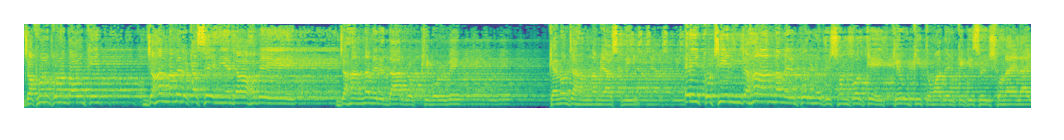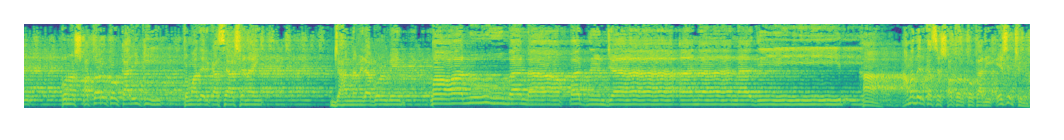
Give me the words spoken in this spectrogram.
যখন কোন দলকে জাহান নামের কাছে নিয়ে যাওয়া হবে। জাহান নামের দ্বার রক্ষী বলবে, কেন জাহান নামে আসলি? এই কঠিন জাহান নামের পরিণতি সম্পর্কে কেউ কি তোমাদেরকে কিছুই শোনায় নাই? কোন সতর্ককারী কি তোমাদের কাছে আসে নাই? জাহান নামীরা বলবে হ্যাঁ আমাদের কাছে সতর্ককারী এসেছিল।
